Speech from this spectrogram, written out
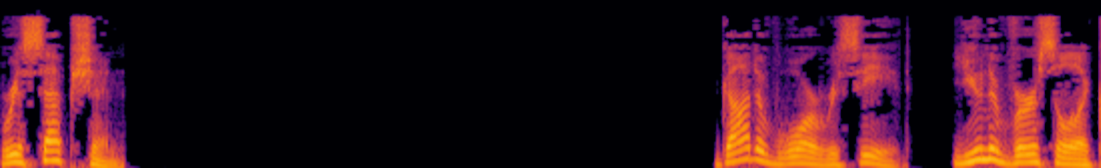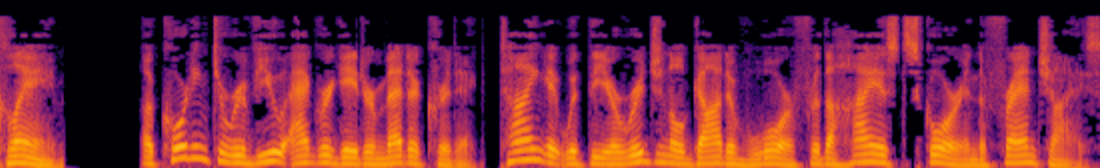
Reception God of War received «universal acclaim» according to review aggregator Metacritic, tying it with the original God of War for the highest score in the franchise.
